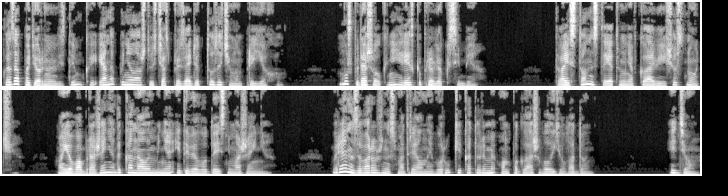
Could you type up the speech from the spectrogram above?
глаза подернулись дымкой, и она поняла, что сейчас произойдет то, зачем он приехал. Муж подошел к ней и резко привлек к себе. «Твои стоны стоят у меня в голове еще с ночи. Мое воображение доконало меня и довело до изнеможения». Мариана завороженно смотрела на его руки, которыми он поглаживал ее ладонь. «Идем.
